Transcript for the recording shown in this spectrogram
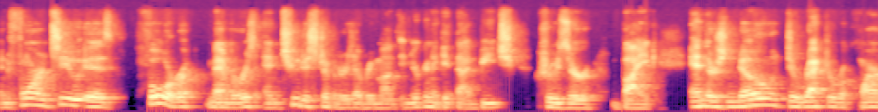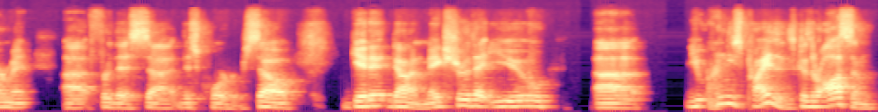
And four and two is four members and two distributors every month. And you're going to get that beach cruiser bike. And there's no director requirement uh, for this uh, this quarter. So get it done. Make sure that you uh, you earn these prizes because they're awesome.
